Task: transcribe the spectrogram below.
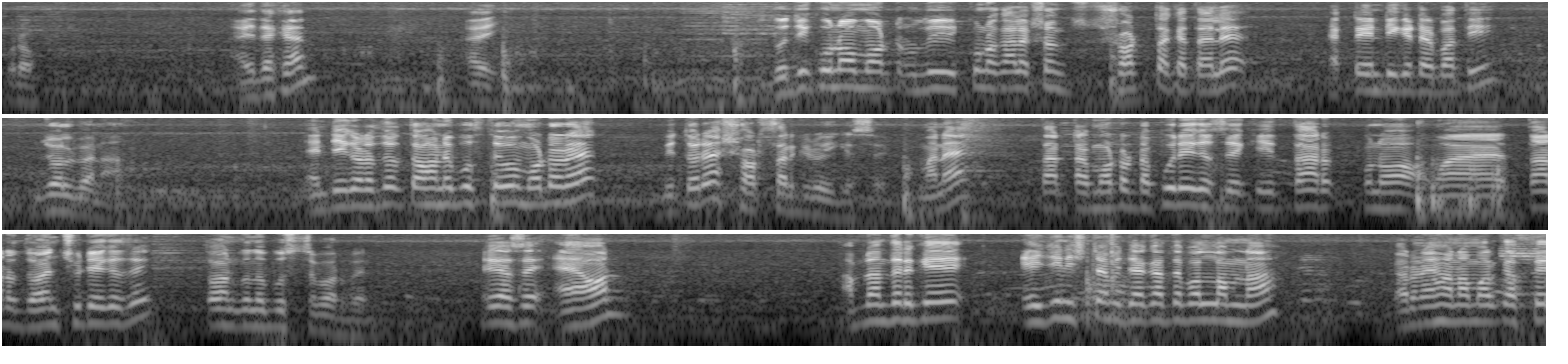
পুরো। এই দেখেন, এই। যদি কোনো মোটর যদি কোনো কালেকশন শর্ট থাকে, তাহলে একটা ইন্ডিকেটার বাতি জ্বলবে না। ইন্ডিকেটার তো তখন বুঝতে হবে মোটরে ভিতরে শর্ট সার্কিট হয়ে গেছে। মানে তারটা মোটরটা পুড়ে গেছে কি তার কোনো তার জয়েন্ট ছুটে গেছে, তখন কিন্তু বুঝতে পারবেন। ঠিক আছে, এখন আপনাদেরকে এই জিনিসটা আমি দেখাতে পারলাম না, কারণ এখন আমার কাছে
